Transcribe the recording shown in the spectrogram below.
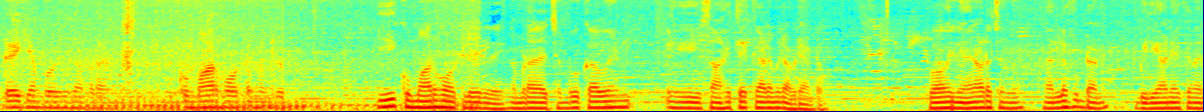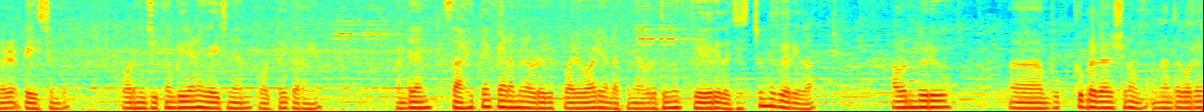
ഫുഡ് കഴിക്കാൻ പോയത് നമ്മുടെ കുമാർ ഹോട്ടൽ ഈ കുമാർ ഹോട്ടലിൽ നമ്മുടെ ചെമ്പൂക്കാവ് ഈ സാഹിത്യ അക്കാദമിയിൽ അവിടെയാണ് കേട്ടോ. അപ്പോൾ ഞാൻ അവിടെ ചെന്നു. നല്ല ഫുഡാണ്. ബിരിയാണിയൊക്കെ നല്ല ടേസ്റ്റ് ഉണ്ട്. അവിടെ നിന്ന് ചിക്കൻ ബിരിയാണി കഴിച്ച് ഞാൻ പുറത്തേക്ക് ഇറങ്ങി. പണ്ട് ഞാൻ സാഹിത്യ അക്കാദമിയിൽ അവിടെ ഒരു പരിപാടി ഉണ്ട് അപ്പോൾ ഞാൻ അവിടെ നിന്ന് കയറിയതാണ് ജസ്റ്റ് ഒന്ന് കയറിയതാണ് അവിടെ നിന്നൊരു ബുക്ക് പ്രദർശനം അങ്ങനത്തെ കുറേ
